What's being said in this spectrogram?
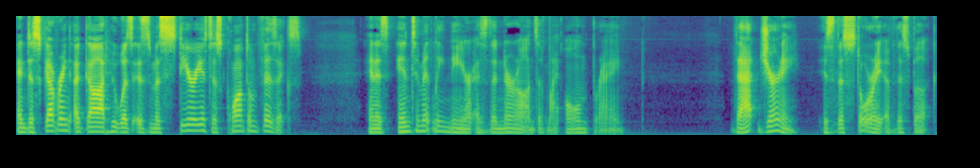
and discovering a God who was as mysterious as quantum physics and as intimately near as the neurons of my own brain. That journey is the story of this book.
